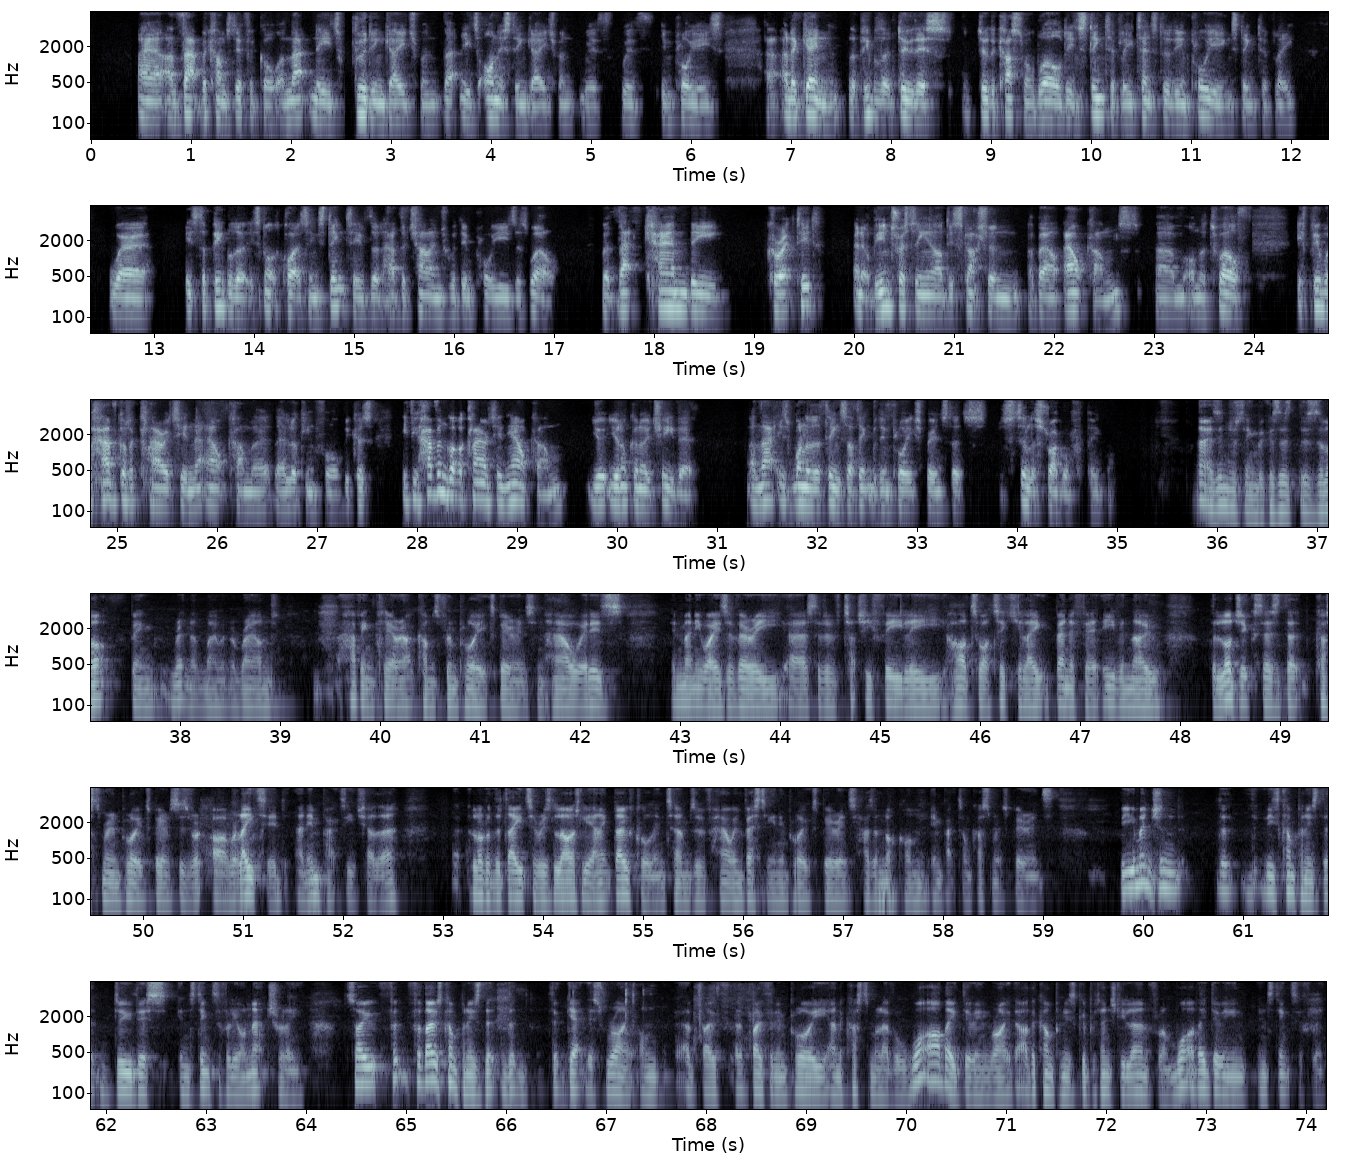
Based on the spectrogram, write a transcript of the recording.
Uh, and that becomes difficult and that needs good engagement that needs honest engagement with with employees. Uh, and again the people that do this do the customer world instinctively tends to do the employee instinctively where it's the people that it's not quite as instinctive that have the challenge with employees as well. But that can be corrected and it'll be interesting in our discussion about outcomes um, on the 12th if people have got a clarity in the outcome that they're looking for because if you haven't got a clarity in the outcome you're, you're not going to achieve it. And that is one of the things i think with employee experience that's still a struggle for people. That is interesting because there's, there's a lot being written at the moment around having clear outcomes for employee experience and how it is in many ways a very uh, sort of touchy feely hard to articulate benefit even though the logic says that customer employee experiences are related and impact each other a lot of the data is largely anecdotal in terms of how investing in employee experience has a knock-on impact on customer experience. But you mentioned that these companies that do this instinctively or naturally. So for, for those companies that, that, that get this right on both at both an employee and a customer level, what are they doing right that other companies could potentially learn from? What are they doing instinctively?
